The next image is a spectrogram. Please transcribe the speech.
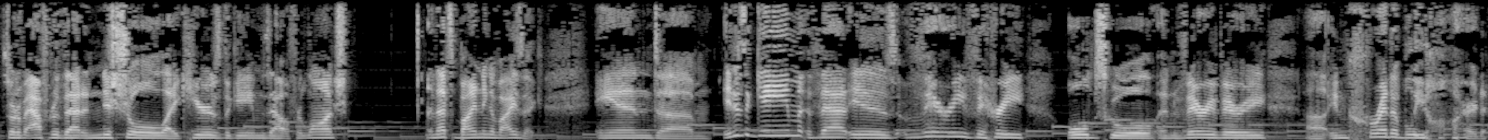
sort of after that initial like here's the games out for launch, and that's Binding of Isaac. And um, it is a game that is very, very old school and very, very uh, incredibly hard.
